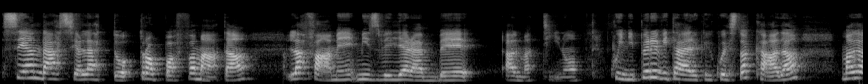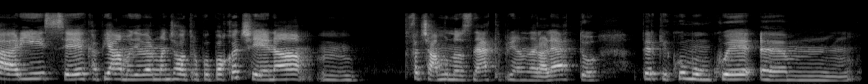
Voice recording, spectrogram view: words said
se andassi a letto troppo affamata, la fame mi sveglierebbe al mattino. Quindi per evitare che questo accada, magari se capiamo di aver mangiato troppo poco a cena, mh, mm, facciamo uno snack prima di andare a letto, perché comunque ehm,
